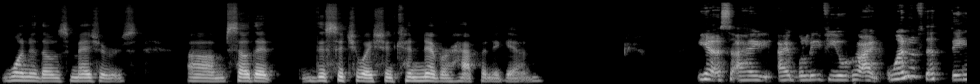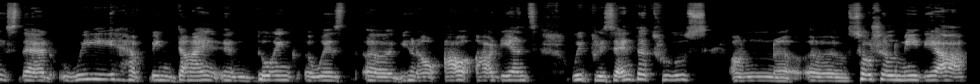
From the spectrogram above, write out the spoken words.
one of those measures um, so that this situation can never happen again. Yes, I, I believe you're right. One of the things that we have been dying, doing with, uh, you know, our audience, we present the truth on uh, uh, social media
